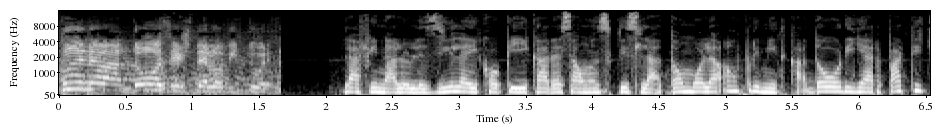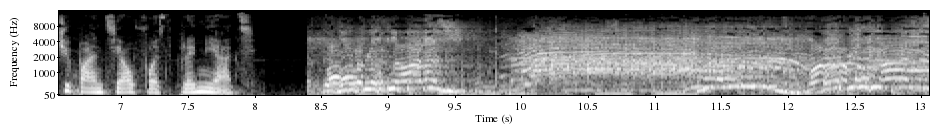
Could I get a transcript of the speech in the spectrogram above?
Până la 20 de lovituri. La finalul zilei, copiii care s-au înscris la tombolă au primit cadouri, iar participanții au fost premiați. V-a plăcut azi? V-a plăcut azi?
